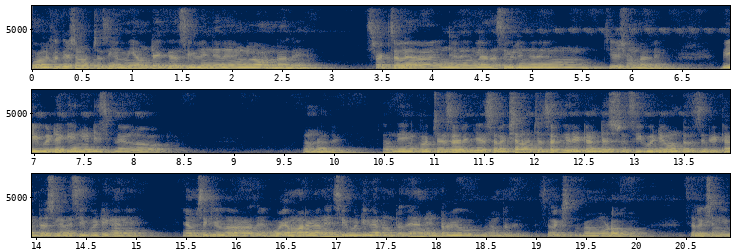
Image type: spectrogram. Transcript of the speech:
క్వాలిఫికేషన్ వచ్చేసి ఎంఈ ఎంటెక్ సివిల్ ఇంజనీరింగ్లో ఉండాలి. స్ట్రక్చరల్ ఇంజనీరింగ్ లేదా సివిల్ ఇంజనీరింగ్ చేసి ఉండాలి. బీబీటెక్ ఎనీ డిసిప్లిన్లో ఉండాలి. దీనికి వచ్చేసరికి సెలక్షన్ వచ్చేసరికి రిటర్న్ టెస్ట్ సిబిటీ ఉంటుంది. రిటర్న్ టెస్ట్ కానీ సిబిటీ కానీ ఎంసీక్యూ అదే ఓఎంఆర్ కానీ సిబిటీ కానీ ఉంటుంది. అండ్ ఇంటర్వ్యూ ఉంటుంది. సెలక్షన్ మోడ్ ఆఫ్ సెలక్షన్ ఈ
